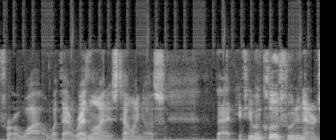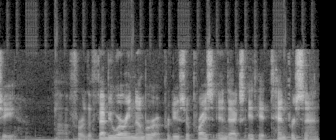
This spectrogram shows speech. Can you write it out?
for a while. What that red line is telling us that if you include food and energy, uh, for the February number of producer price index, it hit 10%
